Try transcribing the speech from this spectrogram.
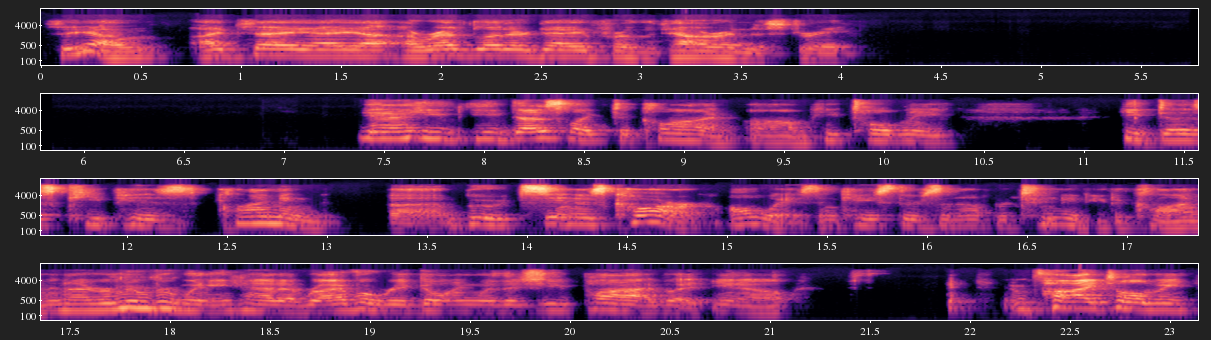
so yeah, I'd say a a red letter day for the tower industry. Yeah, he he does like to climb. Um, he told me he does keep his climbing uh, boots in his car always in case there's an opportunity to climb. And I remember when he had a rivalry going with Ajit Pai, but you know, and Pai told me,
